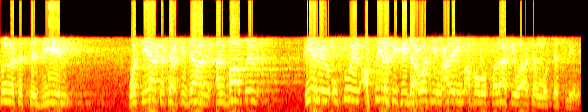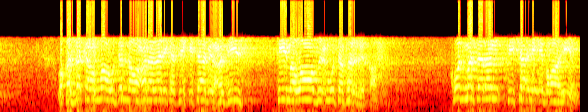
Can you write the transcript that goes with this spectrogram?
سنة التزييل وسياسة اعتزال الباطل هي من الأصول الأصيلة في دعوتهم عليهم أفضل الصلاة وأتم التسليم. وقد ذكر الله جل وعلا ذلك في كتاب العزيز في مواضع متفرقة. خذ مثلا في شأن إبراهيم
